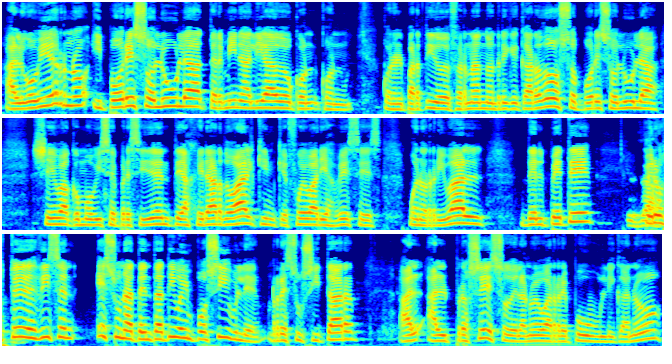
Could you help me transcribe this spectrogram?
al gobierno y por eso Lula termina aliado con, con, con, el partido de Fernando Enrique Cardoso, por eso Lula lleva como vicepresidente a Gerardo Alkin, que fue varias veces, bueno, rival del PT, pero ustedes dicen es una tentativa imposible resucitar al, proceso de la nueva república, ¿no?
